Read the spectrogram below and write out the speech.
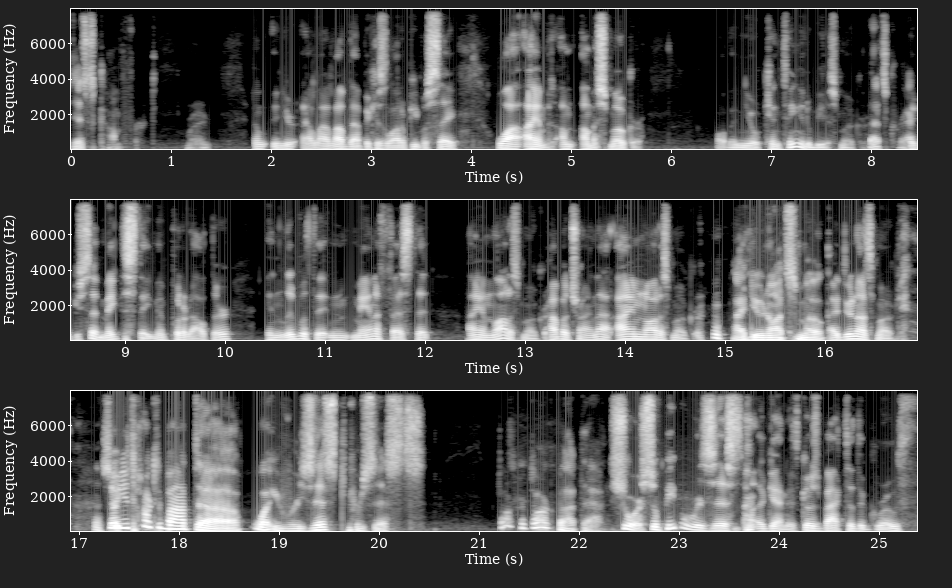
discomfort." Right. And, I love that because a lot of people say, "Well, I am I'm, I'm a smoker." Well, then you'll continue to be a smoker. That's correct. Like you said, make the statement, put it out there, and live with it, and manifest that I am not a smoker. How about trying that? I am not a smoker. I do not smoke. I do not smoke. So you talked about uh, what you resist persists. Talk talk about that. Sure. So people resist again. It goes back to the growth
